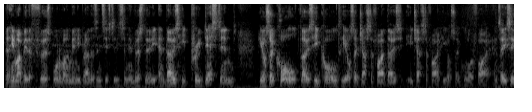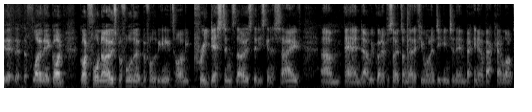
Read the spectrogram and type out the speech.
that he might be the firstborn among many brothers and sisters. And then verse 30, And those he predestined he also called those he called. He also justified those he justified. He also glorified. And so you see that the, the, flow there. God God foreknows before the before the beginning of time. He predestines those that He's going to save. Um, and uh, we've got episodes on that if you want to dig into them back in our back catalogs.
